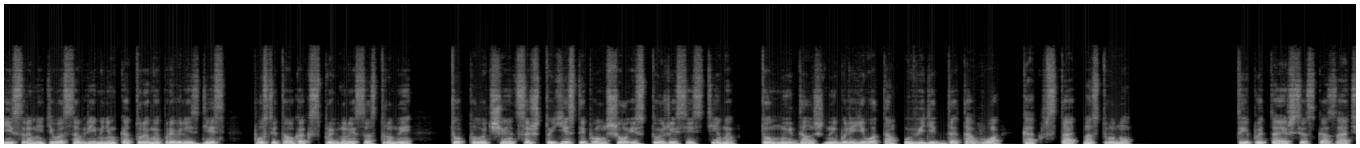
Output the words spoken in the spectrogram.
и сравнить его со временем, которое мы провели здесь, после того, как спрыгнули со струны, то получается, что если бы он шел из той же системы, то мы должны были его там увидеть до того, как встать на струну. Ты пытаешься сказать,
